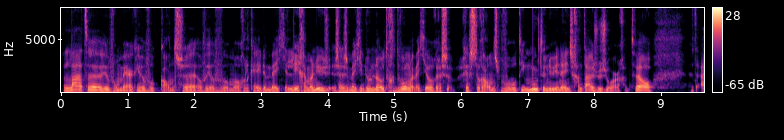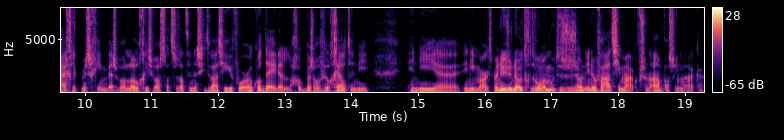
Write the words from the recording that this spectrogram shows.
laten heel veel merken heel veel kansen of heel veel mogelijkheden een beetje liggen. Maar nu zijn ze een beetje door nood gedwongen. Weet je wel, restaurants bijvoorbeeld, die moeten nu ineens gaan thuisbezorgen. Terwijl het eigenlijk misschien best wel logisch was dat ze dat in de situatie hiervoor ook wel deden. Er lag ook best wel veel geld in die, in die, uh, in die markt. Maar nu ze noodgedwongen moeten ze zo'n innovatie maken of zo'n aanpassing maken.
